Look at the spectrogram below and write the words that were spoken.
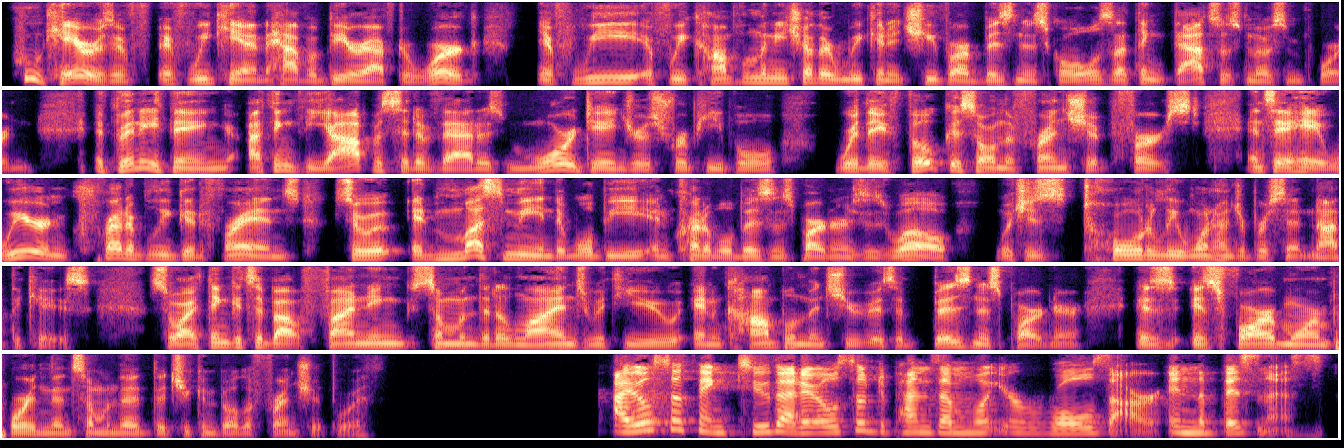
who cares if if we can't have a beer after work? If we if we complement each other and we can achieve our business goals i think that's what's most important. If anything i think the opposite of that is more dangerous for people where they focus on the friendship first and say hey we're incredibly good friends. So it, it must mean that we'll be incredible business partners as well which is totally 100% not the case. So i think it's about finding someone that aligns with you and complements you as a business partner is is far more important than someone that, that you can build a friendship with I also think too that it also depends on what your roles are in the business.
